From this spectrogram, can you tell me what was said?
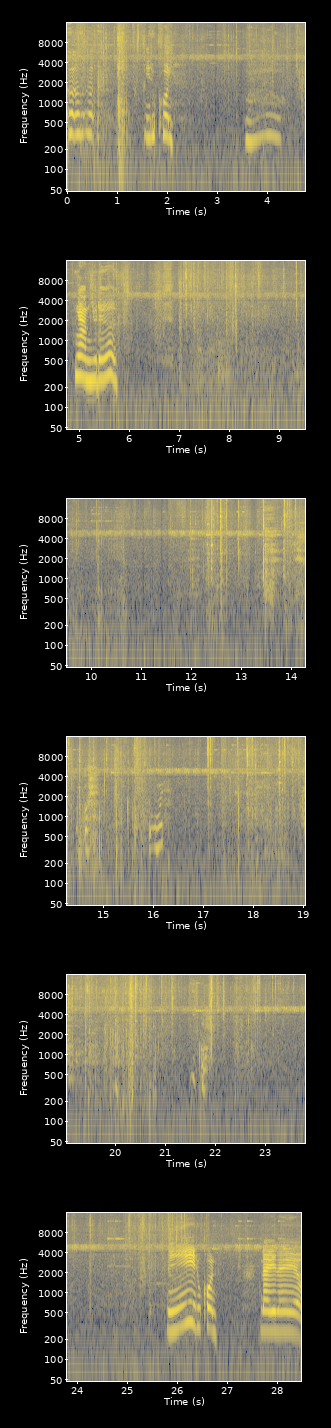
ออเออเออนี่ทุกคน ว้าว งามอยู่เด้อโอ๊ยโอ๊ยนี่ทุกคน ได้แล้ว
